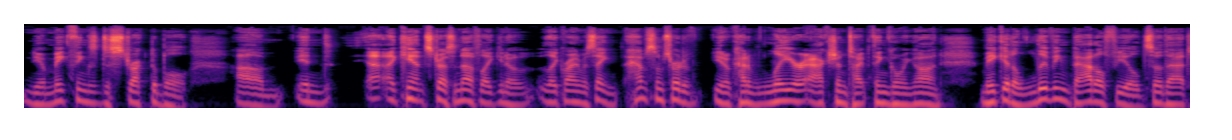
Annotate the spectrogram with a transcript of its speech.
you know make things destructible um, and I can't stress enough, like, you know, like Ryan was saying, have some sort of, you know, kind of lair action type thing going on. Make it a living battlefield so that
